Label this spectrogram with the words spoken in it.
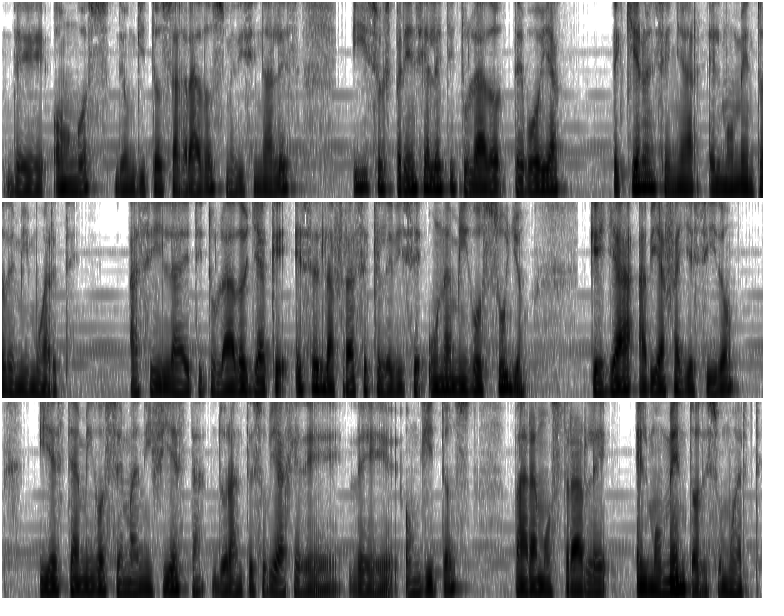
de, hongos, de honguitos sagrados medicinales y su experiencia le he titulado Te voy a te quiero enseñar el momento de mi muerte. Así la he titulado ya que esa es la frase que le dice un amigo suyo que ya había fallecido y este amigo se manifiesta durante su viaje de, de honguitos para mostrarle el momento de su muerte.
